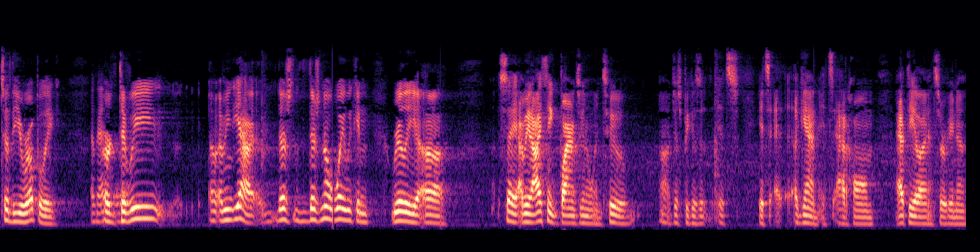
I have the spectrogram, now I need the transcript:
to the Europa League. Okay. Or did we? I mean, yeah. There's there's no way we can really uh, say. I mean, I think Bayern's going to win too, uh, just because it, it's it's again it's at home at the Allianz Arena.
